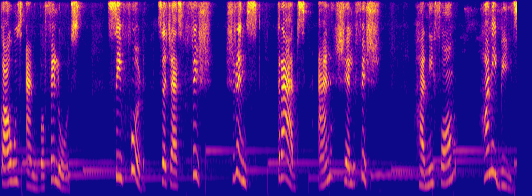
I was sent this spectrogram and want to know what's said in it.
cows and buffaloes, seafood such as fish, shrimps, crabs, and shellfish, honey from honeybees,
